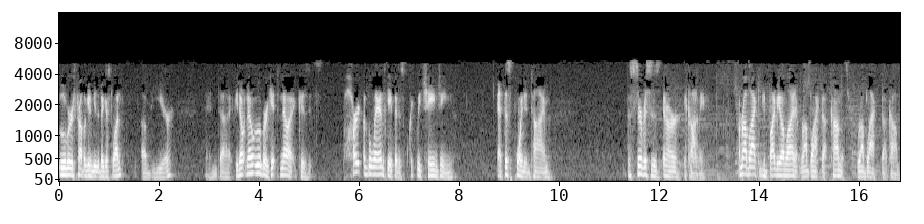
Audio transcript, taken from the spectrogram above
Uber is probably going to be the biggest one of the year. And uh, if you don't know Uber, get to know it because it's part of the landscape that is quickly changing at this point in time the services in our economy. I'm Rob Black. You can find me online at robblack.com. That's robblack.com.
